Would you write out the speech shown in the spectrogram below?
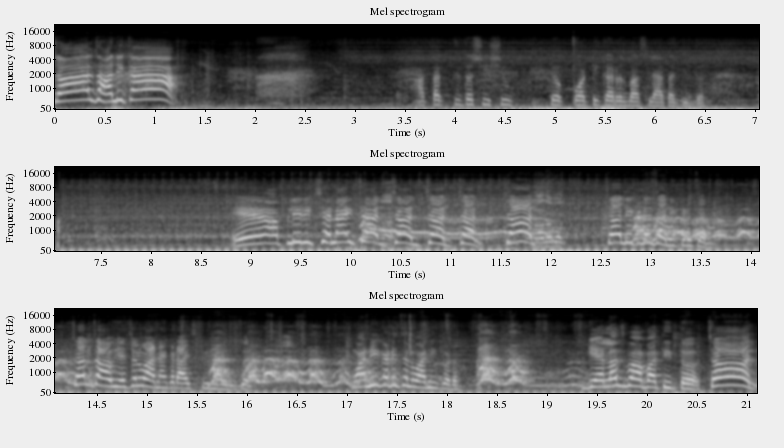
चल झाली का? आता तिथं शिशू पॉटी करत बसल्या आता तिथं. ए आपली रिक्षा नाही. चल चल चल चल चल. चल इकडे चल इकडे चल. चल जाऊया. चल वाण्याकडे आईस्क्रीम घेऊ चल. वाणीकडे चल वाणीकडं. गेलाच बाबा तिथं. चल.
